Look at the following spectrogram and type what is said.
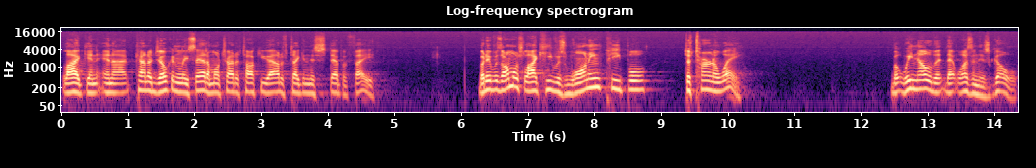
like, and, and I kind of jokingly said, I'm going to try to talk you out of taking this step of faith. But it was almost like he was wanting people to turn away. But we know that that wasn't his goal.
